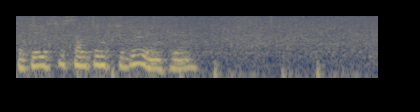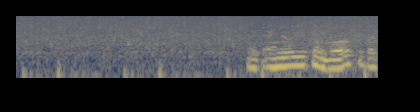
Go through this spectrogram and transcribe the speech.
But do you see something to do in here? Like I know you can walk, but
